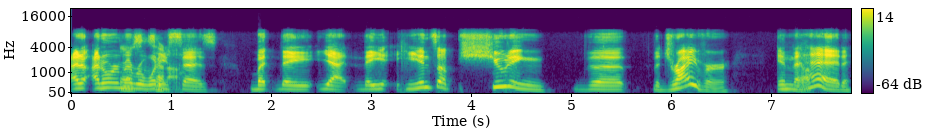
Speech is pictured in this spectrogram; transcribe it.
I, I don't There's remember what he setup. says, but they yeah they he ends up shooting the the driver in the Yep. head,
